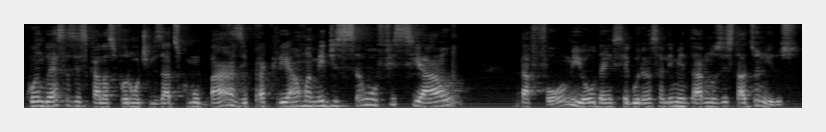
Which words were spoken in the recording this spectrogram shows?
quando essas escalas foram utilizadas como base para criar uma medição oficial da fome ou da insegurança alimentar nos Estados Unidos.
